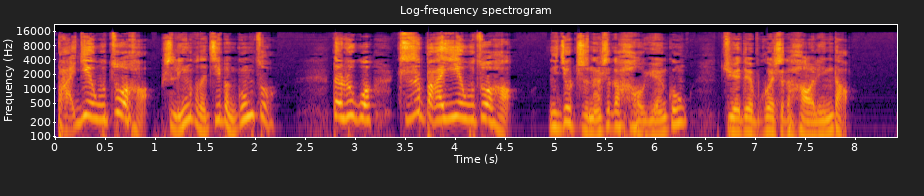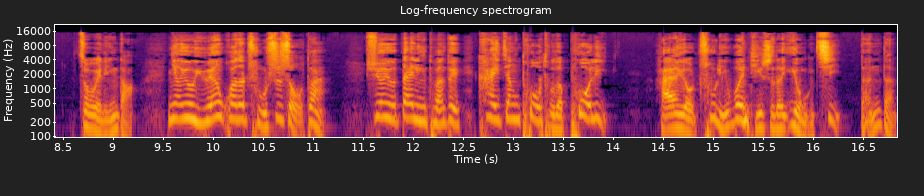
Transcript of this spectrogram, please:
把业务做好是领导的基本工作。但如果只把业务做好，你就只能是个好员工，绝对不会是个好领导。作为领导，你要有圆滑的处事手段，需要有带领团队开疆拓土的魄力。还要有处理问题时的勇气等等。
